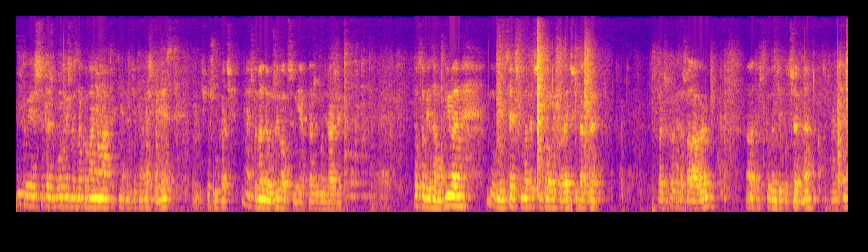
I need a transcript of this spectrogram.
I tu jeszcze też było coś do znakowania matek. Nie wiem gdzie ta reszta jest. Gdzieś poszukać. Nie wiem czy to będę używał czy nie. W każdym bądź razie to sobie zamówiłem. Mówię miseczki matecznikowe, koreczki, także także trochę zaszalałem. Ale to wszystko będzie potrzebne. Słuchajcie.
